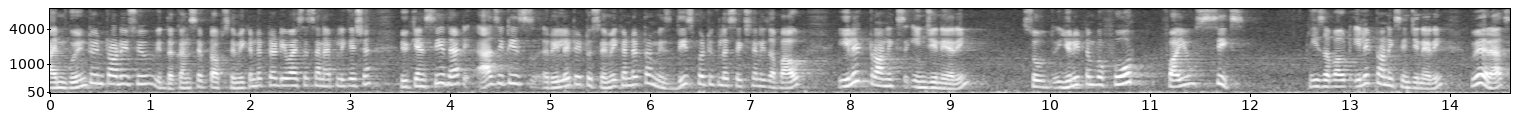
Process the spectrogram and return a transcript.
i am going to introduce you with the concept of semiconductor devices and application. You can see that as it is related to semiconductor means this particular section is about electronics engineering. So unit number 4 5 6 is about electronics engineering whereas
